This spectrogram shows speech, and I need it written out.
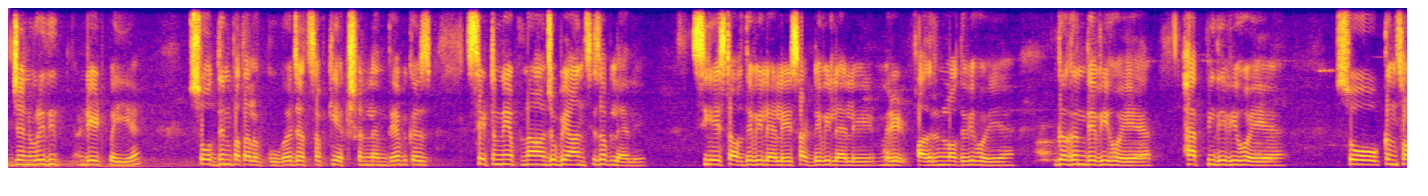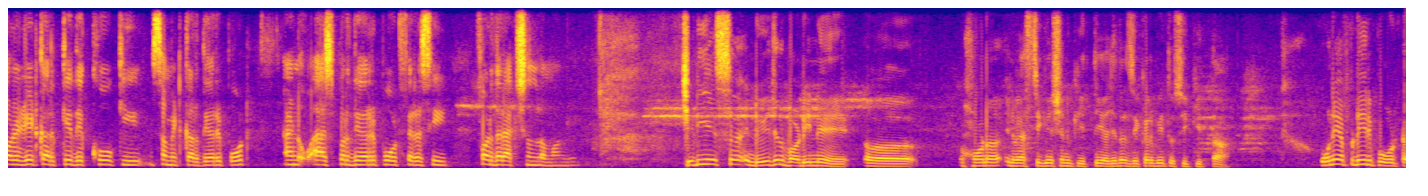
ਜਨਵਰੀ ਦੀ ਡੇਟ ਪਈ ਹੈ। ਸੋ ਉਸ ਦਿਨ ਪਤਾ ਲੱਗੂਗਾ ਜੱਜ ਸਾਹਿਬ ਕੀ ਐਕਸ਼ਨ ਲੈਂਦੇ ਆ ਬਿਕਾਜ਼ ਸਿਟ ਨੇ ਆਪਣਾ ਜੋ ਬਿਆਨ ਸੀ ਸਭ ਲੈ ਲਏ। ਸੀਏ ਸਟਾਫ ਦੇ ਵੀ ਲੈ ਲਏ, ਸਾਡੇ ਵੀ ਲੈ ਲਏ, ਮੇਰੇ ਫਾਦਰ ਇਨ ਲਾ ਦੇ ਵੀ ਹੋਏ ਹੈ ਗਗਨ ਦੇ ਵੀ ਹੋਏ ਹੈ ਹੈਪੀ ਦੇ ਵੀ ਹੋਏ ਹੈ ਸੋ ਕੰਸੋਲੀਡੇਟ ਕਰਕੇ ਦੇਖੋ ਕਿ ਸਬਮਿਟ ਕਰਦੇ ਆ report and as per their report ਫਿਰ ਅਸੀਂ ਫਰਦਰ ਐਕਸ਼ਨ ਲਵਾਂਗੇ ਜਿਹੜੀ ਇਸ ਇੰਡੀਵਿਜੂਅਲ ਬਾਡੀ ਨੇ ਅਹ, ਹੁਣ ਇਨਵੈਸਟੀਗੇਸ਼ਨ ਕੀਤੀ ਹੈ ਜਿਹਦਾ ਜ਼ਿਕਰ ਵੀ ਤੁਸੀਂ ਕੀਤਾ ਉਹਨੇ ਆਪਣੀ ਰਿਪੋਰਟ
